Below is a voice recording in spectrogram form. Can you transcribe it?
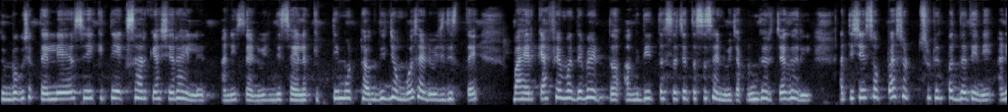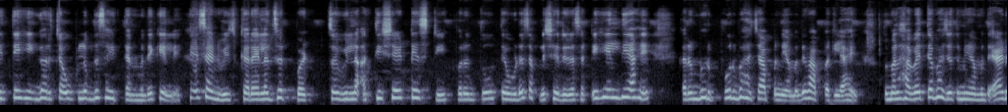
तुम्ही बघू शकता लेयर्स हे किती एकसारखे असे राहिलेत. आणि सँडविच दिसायला किती मोठं अगदी जम्बो सँडविच दिसतंय. बाहेर कॅफेमध्ये भेटतं. अगदी तसंच्या तसं सँडविच आपण घरच्या घरी अतिशय सोप्या सुट सुटीत पद्धतीने आणि तेही घरच्या उपलब्ध साहित्यांमध्ये केले. हे सँडविच करायला झटपट चवीला अतिशय टेस्टी परंतु तेवढंच आपल्या शरीरासाठी हेल्दी आहे कारण भरपूर भाज्या आपण यामध्ये वापरल्या आहेत. तुम्हाला हव्या त्या भाज्या तुम्ही यामध्ये ॲड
